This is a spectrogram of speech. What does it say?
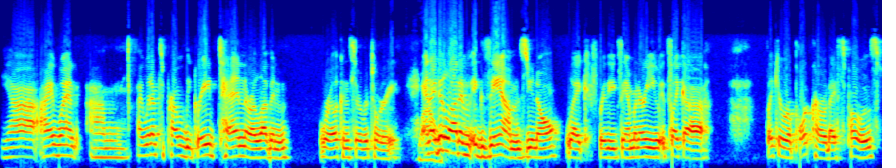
Yeah, I went. Um, I went up to probably grade ten or eleven, Royal Conservatory, and I did a lot of exams. You know, like for the examiner, you it's like a like your report card, I suppose,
